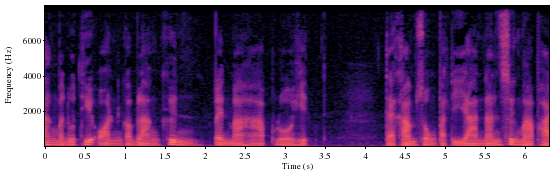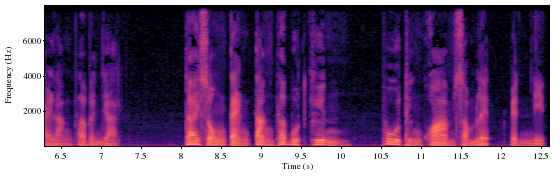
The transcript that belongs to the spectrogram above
ตั้งมนุษย์ที่อ่อนกำลังขึ้นเป็นมหาปโรหิต แต่คำทรงปฏิญาณนนั้นซึ่งมาภายหลังพระบัญญัติ ได้ทรงแต่งตั้งพระบุตรขึ้นพูดถึงความสำเร็จเป็นนิด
